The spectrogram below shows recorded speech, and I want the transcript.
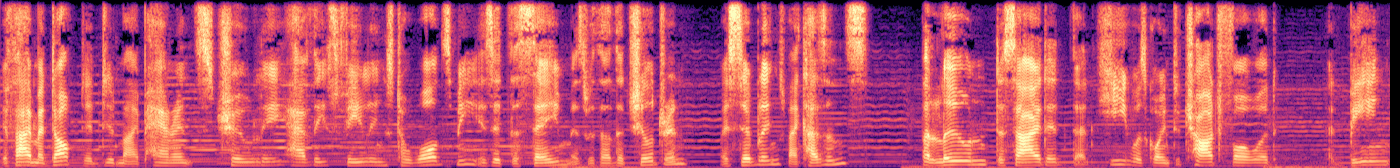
if I'm adopted, did my parents truly have these feelings towards me? Is it the same as with other children? My siblings, my cousins? But Lune decided that he was going to charge forward at being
